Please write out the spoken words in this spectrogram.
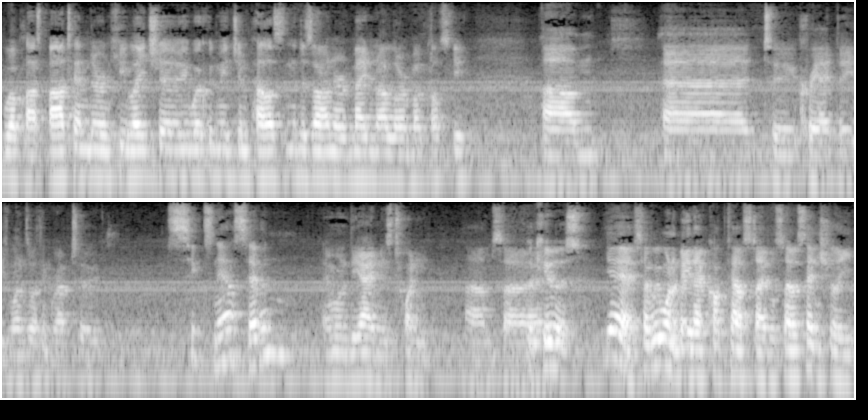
world class bartender, and Hugh Leach, uh, who worked with me, Gin Palace, and the designer of Maiden Eye, Laura Monkowski, um, uh, to create these ones. I think we're up to six now, seven, and one, the aim is 20. Um, so Liqueurs. yeah, so we want to be that cocktail stable. So essentially,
